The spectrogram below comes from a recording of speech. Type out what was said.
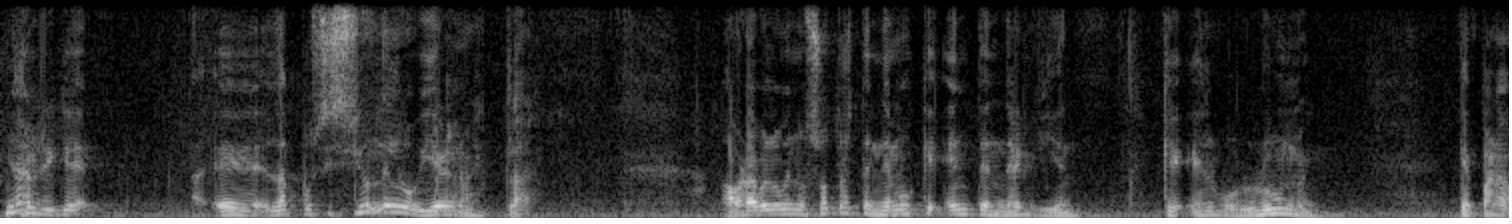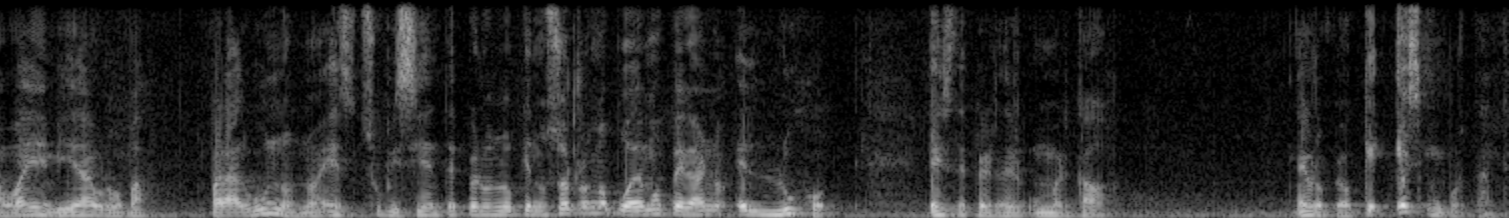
Mira, Enrique, eh, la posición del gobierno es clara. Ahora lo que nosotros tenemos que entender bien que el volumen que Paraguay envía a Europa para algunos no es suficiente, pero lo que nosotros no podemos pegarnos el lujo es de perder un mercado europeo, que es importante.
